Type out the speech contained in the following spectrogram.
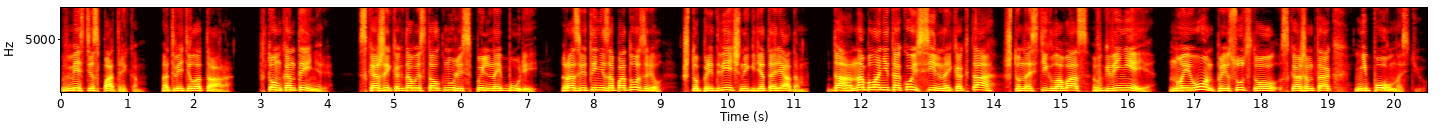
вместе с Патриком», — ответила Тара. «В том контейнере. Скажи, когда вы столкнулись с пыльной бурей, разве ты не заподозрил, что предвечный где-то рядом? Да, она была не такой сильной, как та, что настигла вас в Гвинее, но и он присутствовал, скажем так, не полностью.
